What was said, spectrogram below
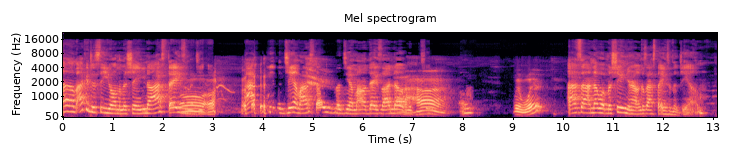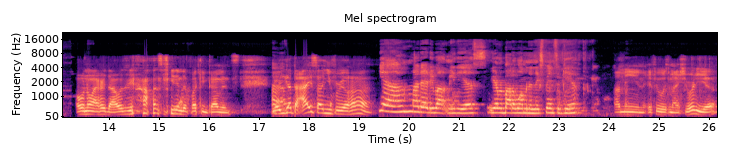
Um, I could just see you on the machine. You know, I stays in the gym. Oh, I in the gym. I stay in the gym all day, so I know. what uh-huh. machine- Wait, what? I said I know what machine you're on because I stays in the gym. Oh no, I heard that. I was reading, I was reading the fucking comments. Yo, you got the ice on you for real, huh? Yeah, my daddy bought me this. You ever bought a woman an expensive gift? I mean, if it was my shorty, yeah.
